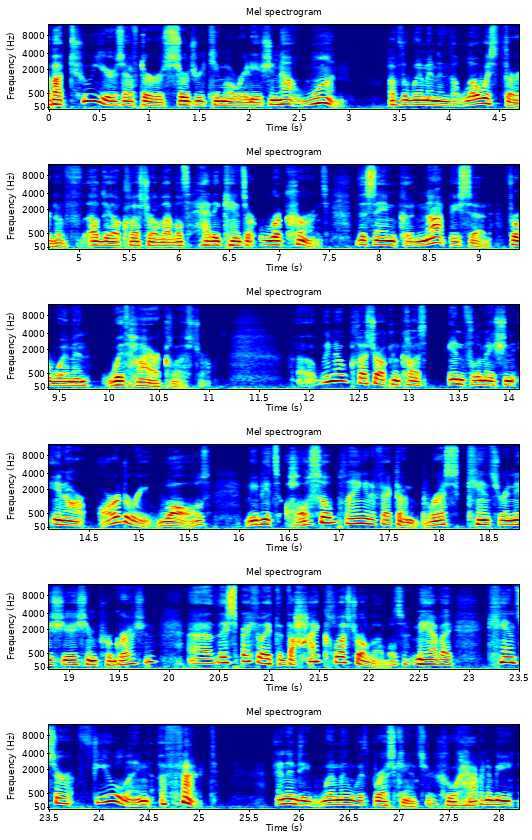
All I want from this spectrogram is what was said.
About two years after surgery chemoradiation, not one of the women in the lowest third of LDL cholesterol levels had a cancer recurrence. The same could not be said for women with higher cholesterol. Uh, we know cholesterol can cause inflammation in our artery walls. Maybe it's also playing an effect on breast cancer initiation progression. Uh, they speculate that the high cholesterol levels may have a cancer-fueling effect. And indeed, women with breast cancer who happen to be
